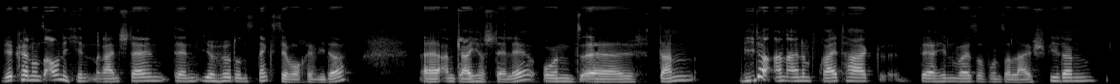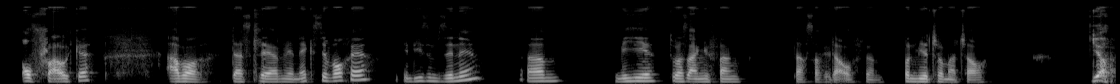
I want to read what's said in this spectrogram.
wir können uns auch nicht hinten reinstellen, denn ihr hört uns nächste Woche wieder äh, an gleicher Stelle und äh, dann wieder an einem Freitag der Hinweis auf unser Live-Spiel dann auf Schalke. Aber das klären wir nächste Woche in diesem Sinne, ähm, Michi, du hast angefangen, darfst auch wieder aufhören. Von mir schon mal ciao. Ja,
